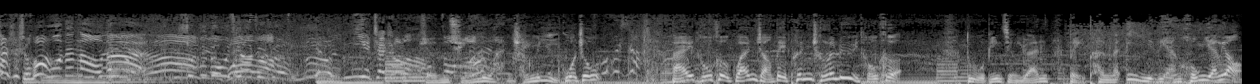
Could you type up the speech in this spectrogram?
这是什么？我的脑袋！什么东西啊？这是？你也沾上了！人群乱成了一锅粥，白头鹤馆长被喷成了绿头鹤，杜宾警员被喷了一脸红颜料，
